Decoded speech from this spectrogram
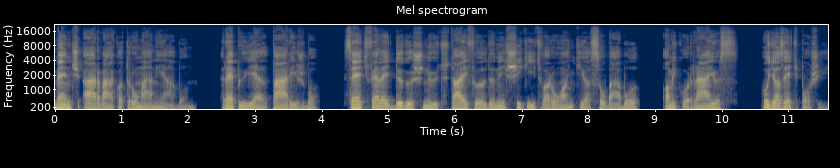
ments árvákat Romániában, repülj el Párizsba, Szedj fel egy dögös nőt tájföldön, és sikítva rohanj ki a szobából, amikor rájössz, hogy az egy pasi.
